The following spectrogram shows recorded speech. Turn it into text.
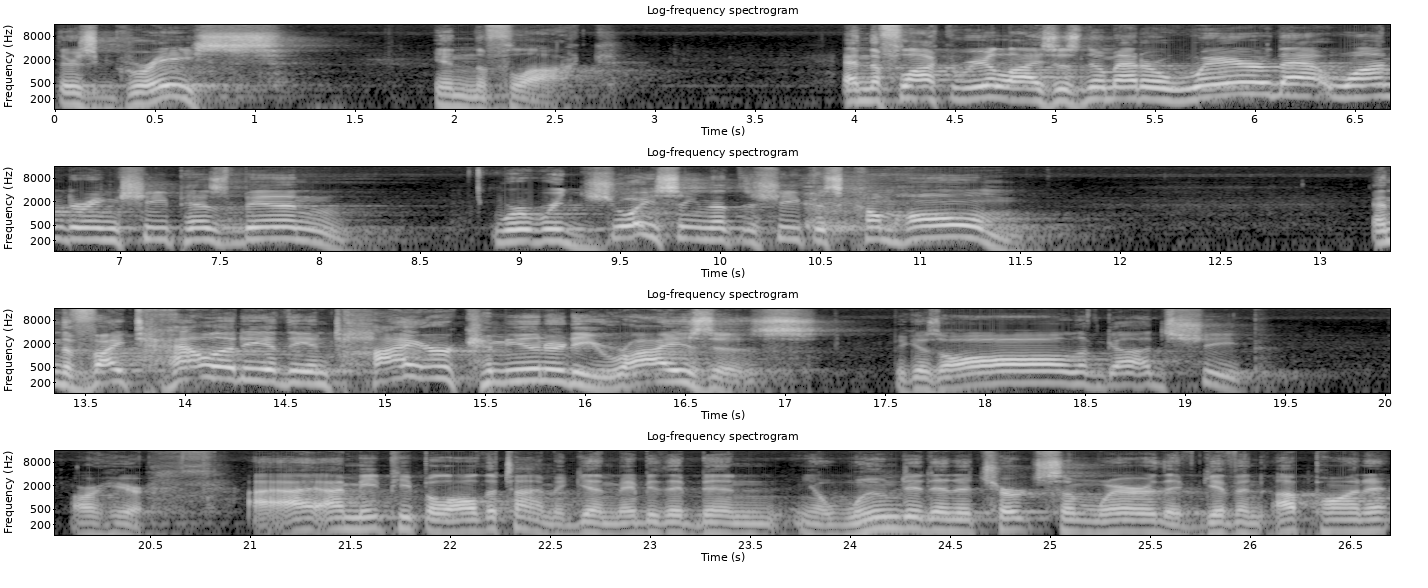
there's grace in the flock. And the flock realizes no matter where that wandering sheep has been, we're rejoicing that the sheep has come home. And the vitality of the entire community rises because all of God's sheep are here. I, I, meet people all the time. Again, maybe they've been you know, wounded in a church somewhere, they've given up on it.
